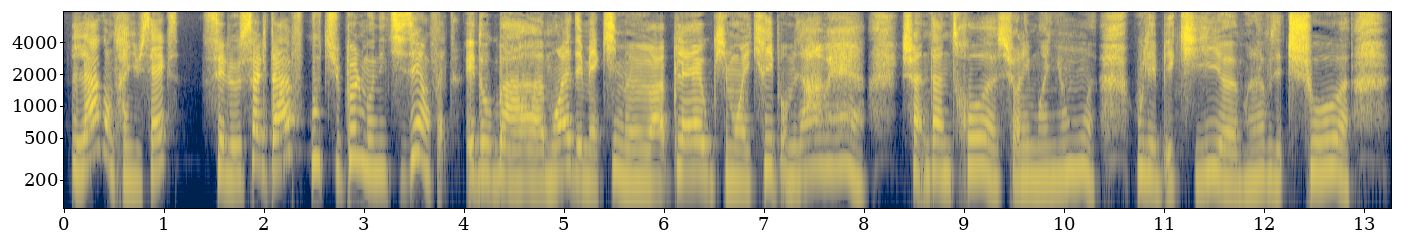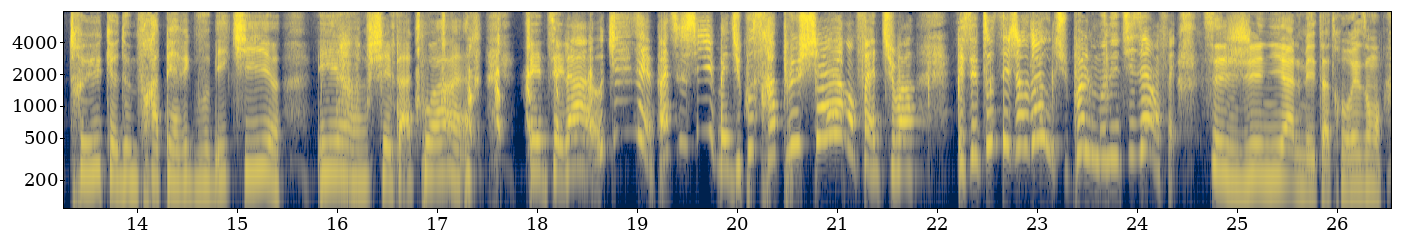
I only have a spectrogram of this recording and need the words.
là dans le travail du sexe c'est le seul taf où tu peux le monétiser en fait. Et donc bah moi des mecs qui me appelaient ou qui m'ont écrit pour me dire ah ouais je suis trop euh, sur les moignons euh, ou les béquilles euh, voilà vous êtes chaud truc de me frapper avec vos béquilles et je sais pas quoi et t'es là ok pas de souci mais du coup ce sera plus cher en fait tu vois et c'est toutes ces choses là où tu peux le monétiser en fait. C'est génial mais t'as trop raison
